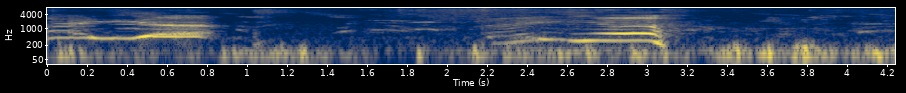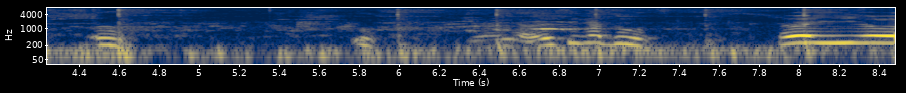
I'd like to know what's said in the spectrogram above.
Ayo. Ayo. Ya enggak sih tuh. Ayo.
